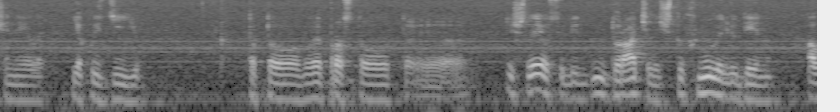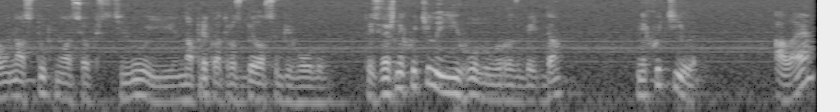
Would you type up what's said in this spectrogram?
вчинили якусь дію. Тобто ви просто от, е, йшли собі, ну, дурачились, штовхнули людину, а вона стукнулася об стіну і, наприклад, розбила собі голову. Тобто ви ж не хотіли її голову розбити, да? Не хотіли. Але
